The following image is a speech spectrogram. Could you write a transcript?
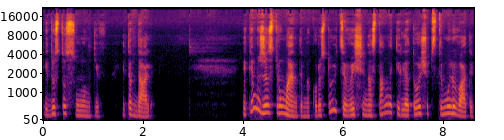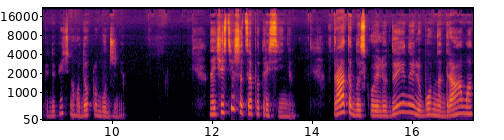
і до стосунків, і так далі. Якими ж інструментами користуються вищі наставники для того, щоб стимулювати підопічного до пробудження? Найчастіше це потрясіння, втрата близької людини, любовна драма,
